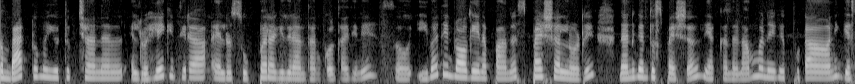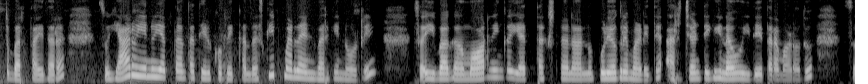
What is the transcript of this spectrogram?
Welcome back to my YouTube channel. ಎಲ್ಲರೂ ಹೇಗಿದ್ದೀರಾ? ಎಲ್ಲರೂ ಸೂಪರ್ ಆಗಿದ್ದೀರಾ ಅಂತ ಅನ್ಕೊಳ್ತಾ ಇದ್ದೀನಿ. ಸೊ, ಇವತ್ತಿನ ಬ್ಲಾಗ್ ಏನಪ್ಪಾ ಅಂದ್ರೆ ಸ್ಪೆಷಲ್ ನೋಡಿರಿ. ನನಗಂತೂ ಸ್ಪೆಷಲ್ ಯಾಕಂದ್ರೆ ನಮ್ಮ ಮನೆಗೆ ಪುಟಾಣಿ ಗೆಸ್ಟ್ ಬರ್ತಾ ಇದ್ದಾರೆ ಸೊ ಯಾರು ಏನು ಎತ್ತ ಅಂತ ತಿಳ್ಕೊಬೇಕಂದ್ರೆ ಸ್ಕಿಪ್ ಮಾಡಿದ ಎಂಡ್ವರೆಗೆ ನೋಡ್ರಿ. ಸೊ, ಇವಾಗ ಮಾರ್ನಿಂಗ್ ಎದ್ದ ತಕ್ಷಣ ನಾನು ಪುಳಿಯೋಗರೆ ಮಾಡಿದ್ದೆ. ಅರ್ಜೆಂಟಿಗೆ ನಾವು ಇದೇ ಥರ ಮಾಡೋದು. ಸೊ,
